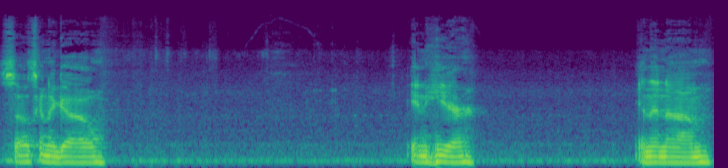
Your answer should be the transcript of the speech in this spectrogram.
So it's going to go in here, and then um,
